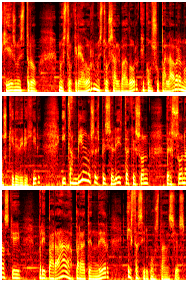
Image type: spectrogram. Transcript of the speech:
que es nuestro, nuestro creador, nuestro salvador, que con su palabra nos quiere dirigir, y también los especialistas que son personas que preparadas para atender estas circunstancias.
